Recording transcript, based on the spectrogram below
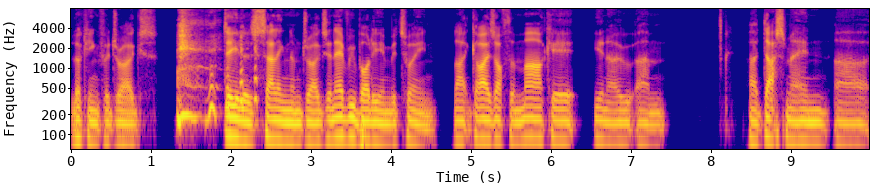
looking for drugs, dealers selling them drugs, and everybody in between, like guys off the market, you know, um, uh, dustmen, uh,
